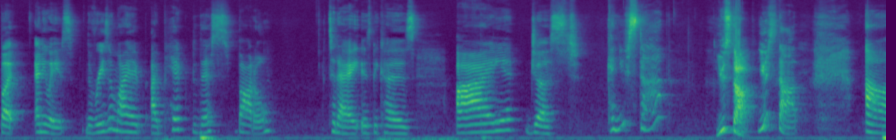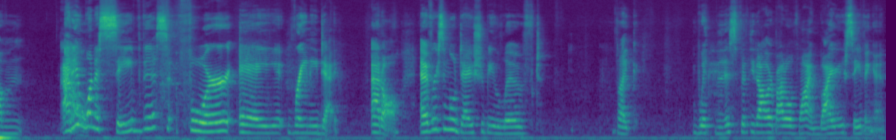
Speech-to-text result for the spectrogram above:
But anyways, the reason why I, I picked this bottle today is because I just can you stop? You stop. You stop. Um I didn't want to save this for a rainy day at all. Every single day should be lived like with this $50 bottle of wine. Why are you saving it?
